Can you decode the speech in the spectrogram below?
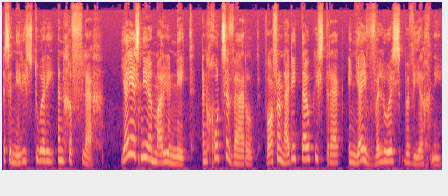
is in hierdie storie ingevleg. Jy is nie 'n marionet in God se wêreld waarvan hy die touwtjies trek en jy willoos beweeg nie.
